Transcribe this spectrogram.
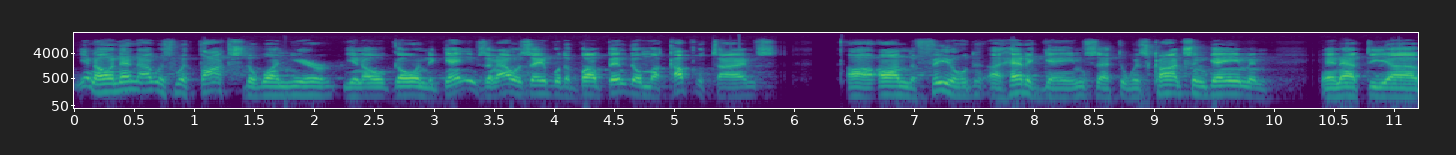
you know, and then I was with Fox the one year, you know, going to games, and I was able to bump into him a couple times uh, on the field ahead of games at the Wisconsin game and, and at the uh,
